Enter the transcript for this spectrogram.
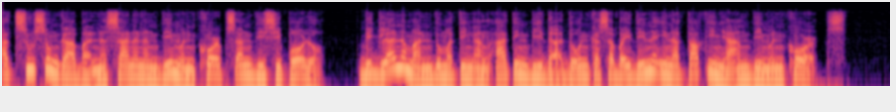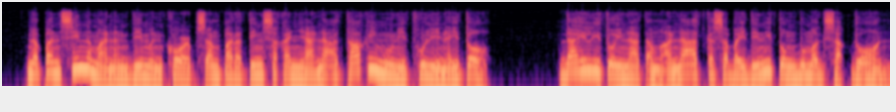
At susunggaban na sana ng Demon Corpse ang disipolo. Bigla naman dumating ang ating bida doon kasabay din na inatake niya ang Demon Corpse. Napansin naman ng Demon Corpse ang parating sa kanya na atake ngunit huli na ito. Dahil ito'y natama na at kasabay din itong bumagsak doon.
